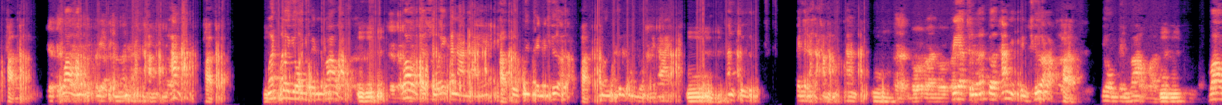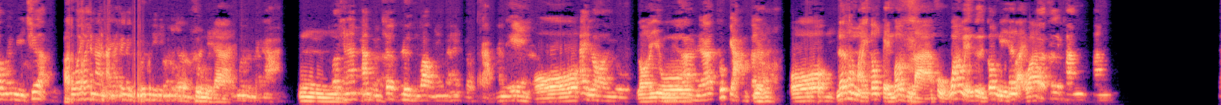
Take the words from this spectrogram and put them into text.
ว่าวเปรียบเสมือนทำของท่านครับเหมือนตัวโยมเป็นว่าวอือฮึว่าวจะสวยขนาดไหนครับคือไม่เป็นเชือกครับมึงขึ้นข้างบนไม่ได้อืมนั่นคือเป็นหลักธรรมของท่านอืมเปรียบเสมือนตัวท่านนี่เป็นเชือกครับโยมเป็นว่าวอืมว่าวไม่มีเชือกครับสวยขนาดไหนก็อยู่พื้นดินเหมือนเดิมขึ้นไม่ได้มือไม่ได้อืม เพราะฉะนั้นท่านเป็นเชือกดึงว่าวนี้มาให้ตกกลับนั่นเองโอ้ให้ลอยอยู่รออยู่เหนือเหนือทุกอย่างตลอดโอ้แล้วทำไมต้องเป็นว่าวจุฬาปู่ว่าวอย่างอื่นก็มีทั้งหลายว่าวก็คือทางทาง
